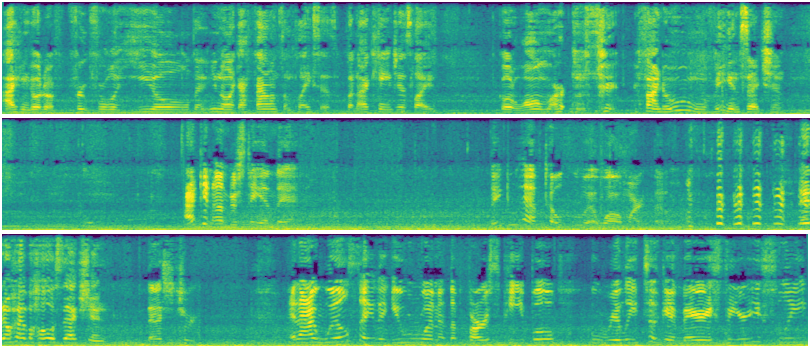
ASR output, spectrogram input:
I can go to Fruitful Yield and you know like I found some places, but I can't just like go to Walmart and find a ooh vegan section. I can understand that. They do have tofu at Walmart though. they don't have a whole section. That's true. And I will say that you were one of the first people who really took it very seriously.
